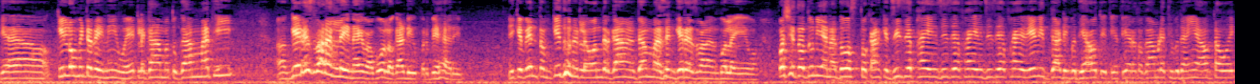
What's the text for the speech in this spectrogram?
ત્યાં કિલોમીટર નહીં હોય, એટલે ગામ હતું. ગામમાંથી ગેરેજવાળાને લઈને આવ્યા. બોલો, ગાડી ઉપર બેહારી એ કે બેન તમે કીધું ને એટલે અંદર ગામ ગામમાં જઈને ગેરેજ વાળાને બોલાય એવો પછી તો દુનિયાના દોસ્તો કારણ કે GJ five GJ five GJ five એવી જ ગાડી બધી આવતી હતી અત્યારે તો ગામડેથી બધા અહીંયા આવતા હોય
